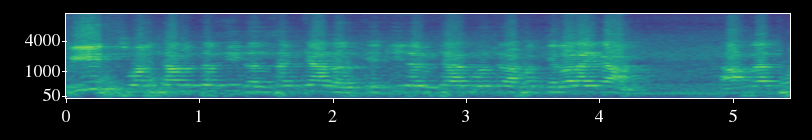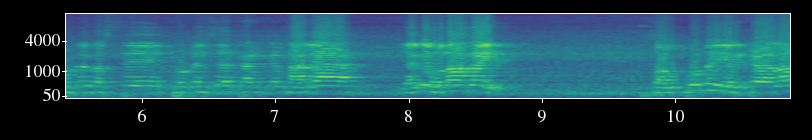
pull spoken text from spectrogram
वीस वर्षानंतर ती जनसंख्या जनतेची जर विचार करून जर आपण केलं नाही काम आपल्या छोटे रस्ते छोटेसे कारण नाल्या यांनी होणार नाही. संपूर्ण येरखेळाला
